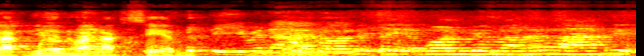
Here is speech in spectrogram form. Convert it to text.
หลักหมื่นหัวหลักเสียม ตีไม่ได้นอน เตะบอลกันมาทั้งร้านพี่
